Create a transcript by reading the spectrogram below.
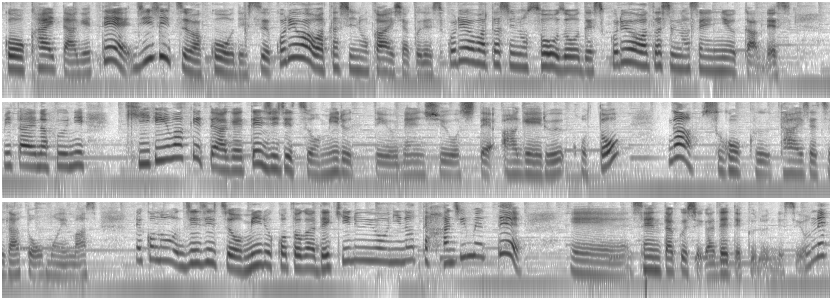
考を書いてあげて事実はこうですこれは私の解釈ですこれは私の想像ですこれは私の先入観ですみたいな風に切り分けてあげて事実を見るっていう練習をしてあげることがすごく大切だと思います。でこの事実を見ることができるようになって初めて、えー、選択肢が出てくるんですよね。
